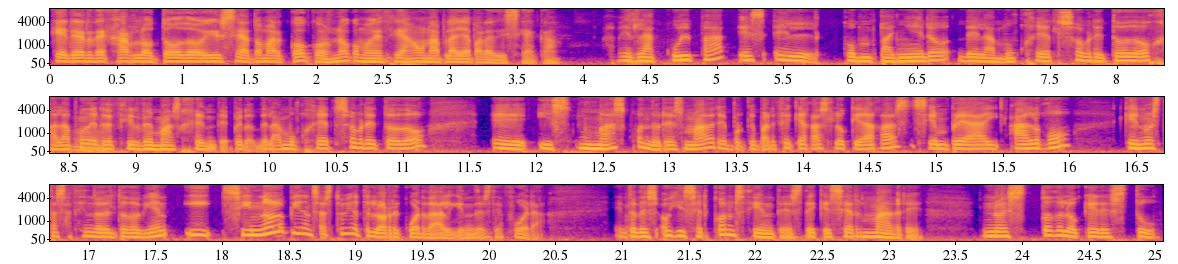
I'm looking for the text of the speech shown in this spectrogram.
querer dejarlo todo, irse a tomar cocos, ¿no? Como decías, a una playa paradisíaca. A ver, la culpa es el compañero de la mujer, sobre todo, ojalá poder decir de más gente, pero de la mujer sobre todo, eh, y más cuando eres madre, porque parece que hagas lo que hagas, siempre hay algo que no estás haciendo del todo bien y si no lo piensas tú ya te lo recuerda alguien desde fuera. Entonces, oye, ser conscientes de que ser madre no es todo lo que eres tú,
